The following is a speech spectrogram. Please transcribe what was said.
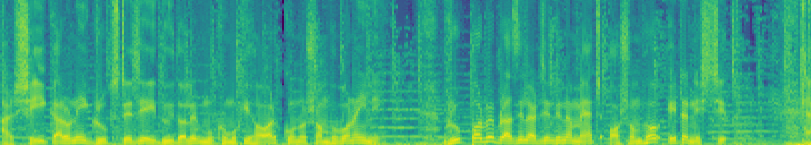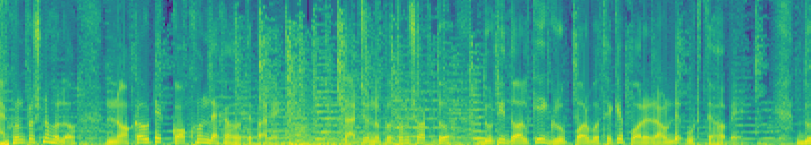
আর সেই কারণেই গ্রুপ স্টেজে এই দুই দলের মুখোমুখি হওয়ার কোনো সম্ভাবনাই নেই। গ্রুপ পর্বে ব্রাজিল আর্জেন্টিনা ম্যাচ অসম্ভব, এটা নিশ্চিত। এখন প্রশ্ন হলো, নকআউটে কখন দেখা হতে পারে? তার জন্য প্রথম শর্ত, দুটি দলকেই গ্রুপ পর্ব থেকে পরের রাউন্ডে উঠতে হবে। দু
